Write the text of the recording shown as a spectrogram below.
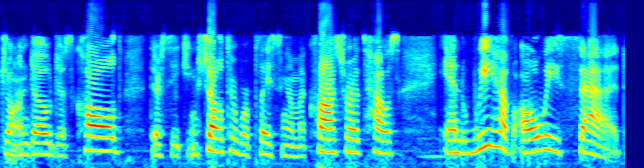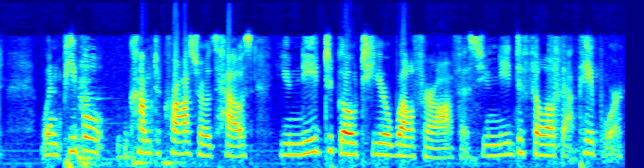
John Doe just called, they're seeking shelter, we're placing them at Crossroads House. And we have always said, when people come to Crossroads House, you need to go to your welfare office, you need to fill out that paperwork,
